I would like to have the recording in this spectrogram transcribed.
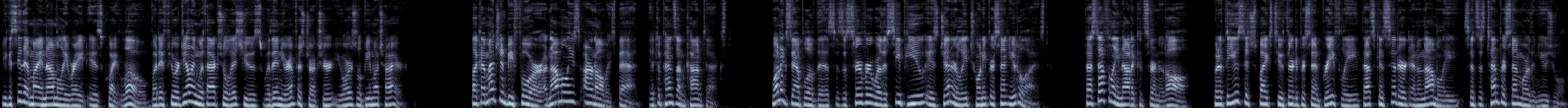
You can see that my anomaly rate is quite low, but if you're dealing with actual issues within your infrastructure, yours will be much higher. Like I mentioned before, anomalies aren't always bad. It depends on context. One example of this is a server where the CPU is generally 20% utilized. That's definitely not a concern at all, but if the usage spikes to 30% briefly, that's considered an anomaly since it's 10% more than usual.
